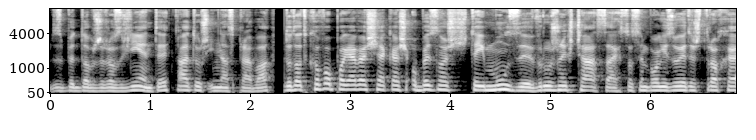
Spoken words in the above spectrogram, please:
zbyt dobrze rozwinięty, ale to już inna sprawa. Dodatkowo pojawia się jakaś obecność tej muzy w różnych czasach, co symbolizuje też trochę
